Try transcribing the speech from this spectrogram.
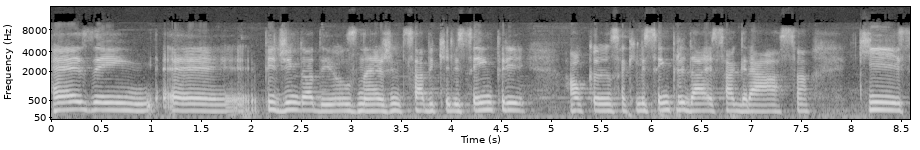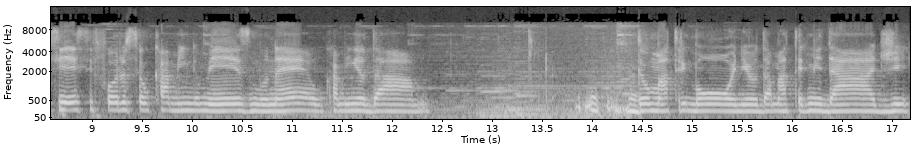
rezem é, pedindo a Deus, né? A gente sabe que ele sempre alcança, que ele sempre dá essa graça, que se esse for o seu caminho mesmo, né? O caminho da do matrimônio, da maternidade,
